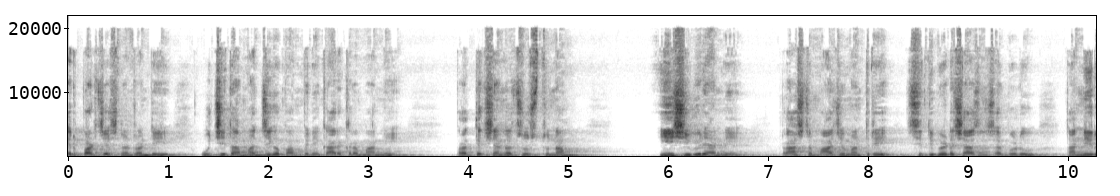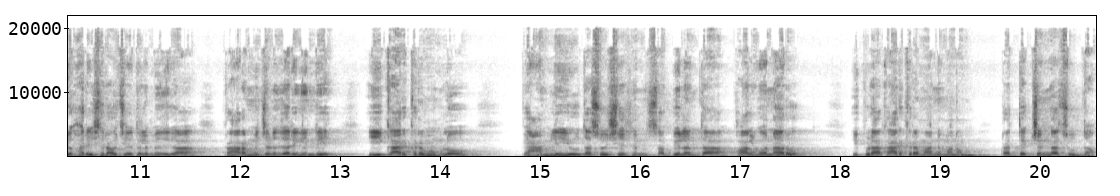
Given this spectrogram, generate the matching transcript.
ఏర్పాటు చేసినటువంటి ఉచిత మజ్జిగ పంపిణీ కార్యక్రమాన్ని ప్రత్యక్షంగా చూస్తున్నాం. ఈ శిబిరాన్ని రాష్ట్ర మాజీ మంత్రి సిద్దిపేట శాసనసభ్యుడు తన్నీరు హరీష్ రావు చేతుల మీదుగా ప్రారంభించడం జరిగింది. ఈ కార్యక్రమంలో ఫ్యామిలీ యూత్ అసోసియేషన్ సభ్యులంతా పాల్గొన్నారు. ఇప్పుడు ఆ కార్యక్రమాన్ని మనం ప్రత్యక్షంగా చూద్దాం.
